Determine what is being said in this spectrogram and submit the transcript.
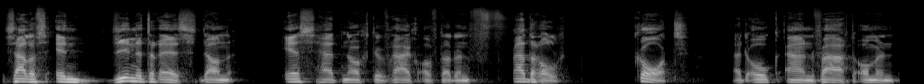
zelfs indien het er is, dan is het nog de vraag of dat een federal court het ook aanvaardt om een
